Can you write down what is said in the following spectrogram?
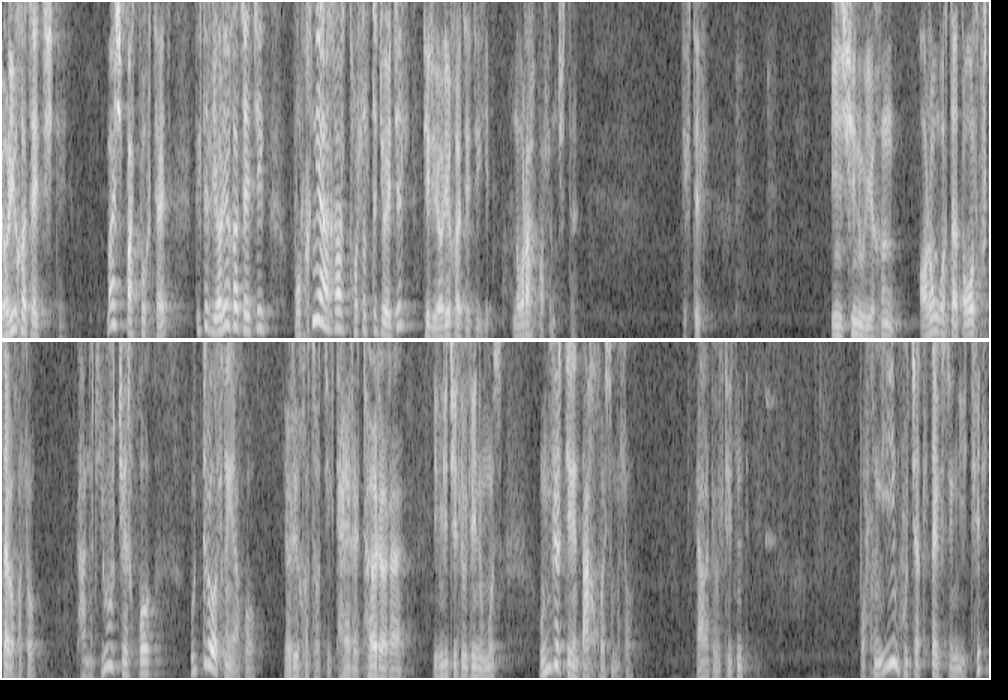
Ёрийнхоо цайз шүү дээ Маш бат бөх цайз. Тэгтэл ёрийнхоо цайзыг бурхны аргаар тулалдаж байж л тэр ёрийнхоо цайзыг нураах боломжтой. Тэгтэл энэ шин үеийнхэн оронгуудаа дуулууртай байх болов та нар юу ч ярихгүй өдрө болгон явах уу? Ёрийнхоо цайзыг тайраа тойроорой. Ингэж хэлүүл энэ хүмүүс үнэхээр тэрийг дагах байсан болов. Яагаад гэвэл тэдэнд бурхан ийм хүч чадалтай гэсэн итгэл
